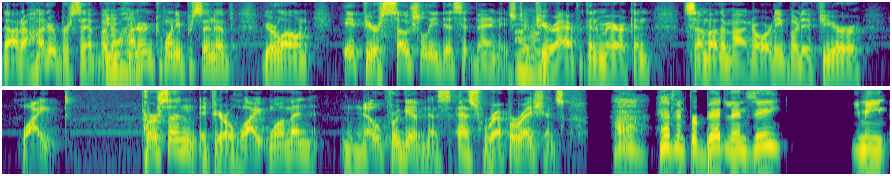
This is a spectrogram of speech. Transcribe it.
not 100%, but mm-hmm. 120% of your loan if you're socially disadvantaged, uh-huh. if you're African American, some other minority, but if you're white, person, if you're a white woman, no forgiveness as reparations. Heaven forbid, Lindsey. You mean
